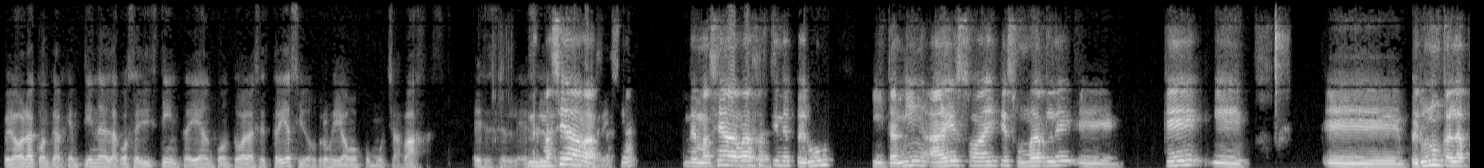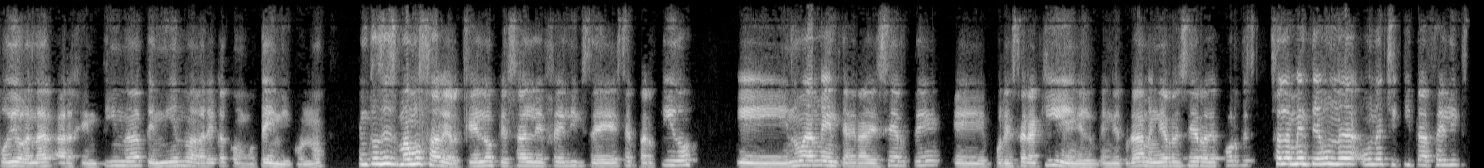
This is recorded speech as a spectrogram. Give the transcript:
Pero ahora contra Argentina la cosa es distinta, llegan con todas las estrellas y nosotros llegamos con muchas bajas. Ese es el, Demasiadas bajas, ¿no? demasiadas bajas tiene Perú y también a eso hay que sumarle eh, que eh, eh, Perú nunca le ha podido ganar a Argentina teniendo a Gareca como técnico, ¿no? Entonces vamos a ver qué es lo que sale Félix de este partido y nuevamente agradecerte por estar aquí en el, en el, programa en RCR Deportes. Solamente una, una chiquita, Félix.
